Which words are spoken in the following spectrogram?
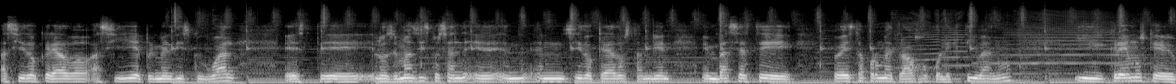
ha sido creado así, el primer disco igual. Este, los demás discos han, eh, sido creados también en base a este, esta forma de trabajo colectiva, ¿no? Y creemos que,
